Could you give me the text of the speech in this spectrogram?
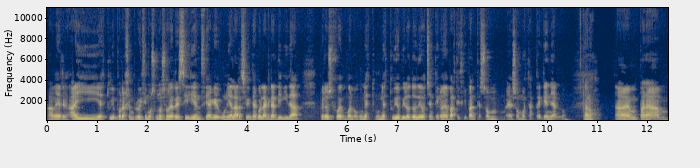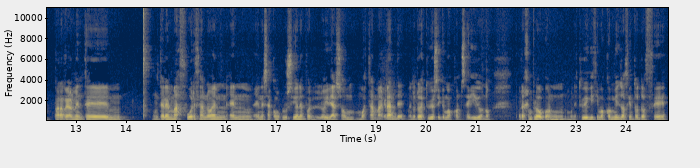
a ver, hay estudios, por ejemplo, hicimos uno sobre resiliencia que unía la resiliencia con la creatividad, pero eso fue, bueno, un, estudio piloto de 89 participantes, son, eh, son muestras pequeñas, ¿no? Claro. para, para, realmente mm, tener más fuerza ¿no? en, en, esas conclusiones, pues lo ideal son muestras más grandes. En otros estudios sí que hemos conseguido, ¿no? Por ejemplo, con un estudio que hicimos con 1.212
